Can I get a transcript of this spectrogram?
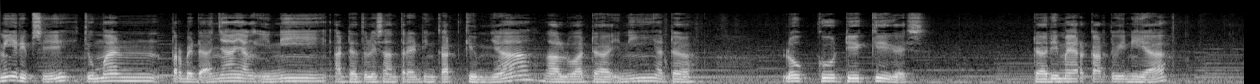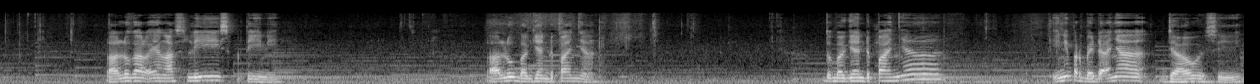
Mirip sih, cuman perbedaannya yang ini ada tulisan trading card gamenya, lalu ada ini ada logo DG guys. Dari merek kartu ini ya. Lalu kalau yang asli seperti ini. Lalu bagian depannya untuk bagian depannya ini perbedaannya jauh sih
